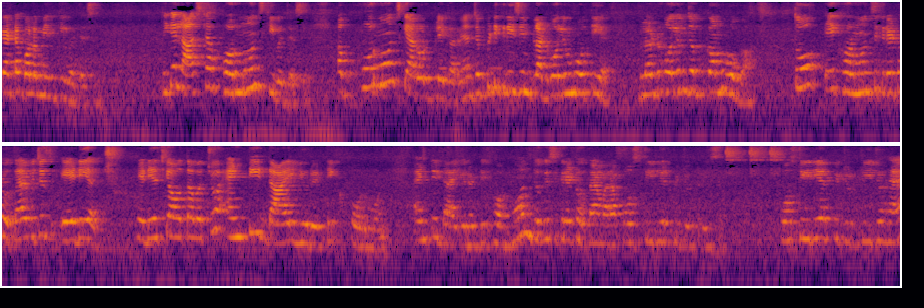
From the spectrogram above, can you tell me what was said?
कैटाकोलोमिन की वजह से। ठीक है लास्ट है हॉर्मोन्स की वजह से। अब हॉर्मोन्स क्या रोल प्ले कर रहे हैं? जब भी डिक्रीज इन ब्लड वॉल्यूम होती है ब्लड वॉल्यूम जब कम होगा तो एक हार्मोन सिक्रेट होता है विच इज़ एडीएच एडीएच क्या होता है बच्चों? Anti diuretic hormone anti diuretic hormone जो कि सिक्रेट होता है हमारा पोस्टीरियर पिट्यूटरी से। पोस्टीरियर पिट्यूटरी जो है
